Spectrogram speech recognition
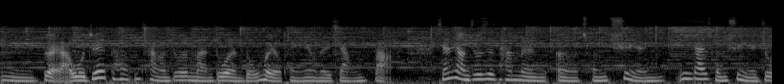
嗯，对啊，我觉得通常就是蛮多人都会有同样的想法。想想就是他们呃，从去年应该从去年就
